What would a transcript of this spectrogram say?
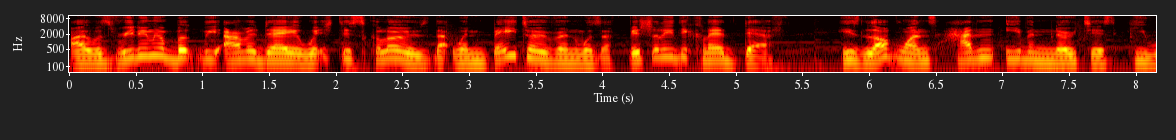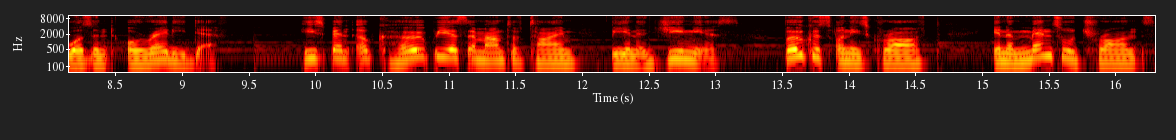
I was reading a book the other day which disclosed that when Beethoven was officially declared deaf, his loved ones hadn't even noticed he wasn't already deaf. He spent a copious amount of time being a genius focused on his craft, in a mental trance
